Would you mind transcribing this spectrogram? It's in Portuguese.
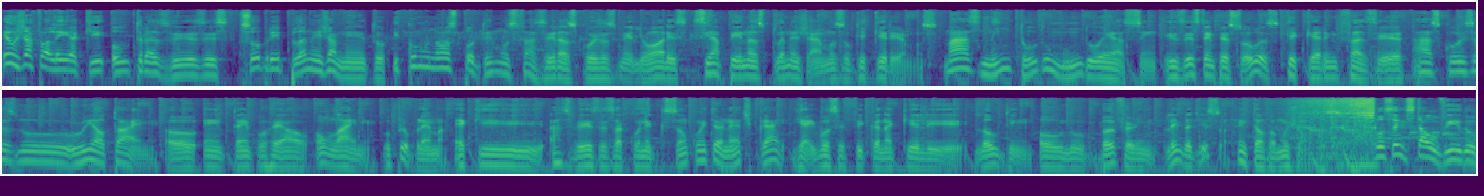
Eu já falei aqui outras vezes sobre planejamento e como nós podemos fazer as coisas melhores se apenas planejarmos o que queremos. Mas nem todo mundo é assim. Existem pessoas que querem fazer as coisas no real time ou em tempo real, online. O problema é que às vezes a conexão com a internet cai e aí você fica naquele loading ou no buffering. Lembra disso? Então vamos juntos. Você está ouvindo o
